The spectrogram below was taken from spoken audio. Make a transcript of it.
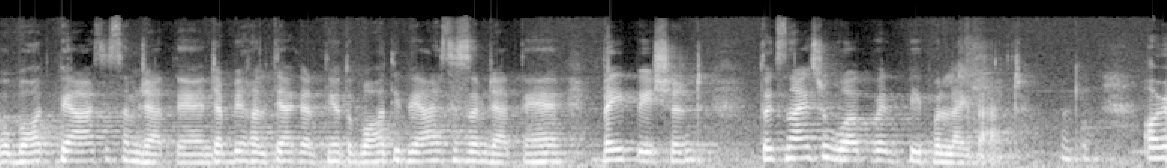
वो बहुत प्यार से समझाते हैं। जब भी गलतियाँ करती हूँ तो बहुत ही प्यार से समझाते हैं। वेरी पेशेंट तो it's nice to work with people like that okay और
